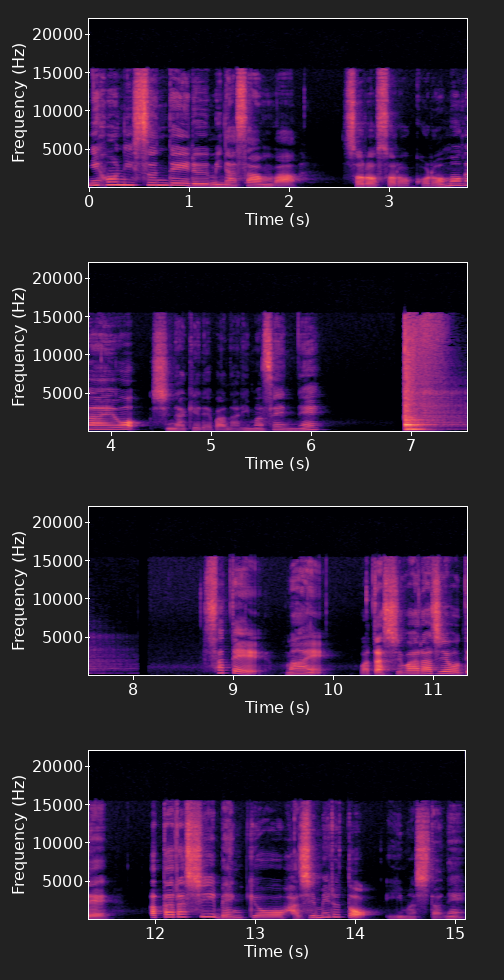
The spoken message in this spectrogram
日本に住んでいる皆さんはそろそろ衣替えをしなければなりませんねさて前私はラジオで新しい勉強を始めると言いましたね。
